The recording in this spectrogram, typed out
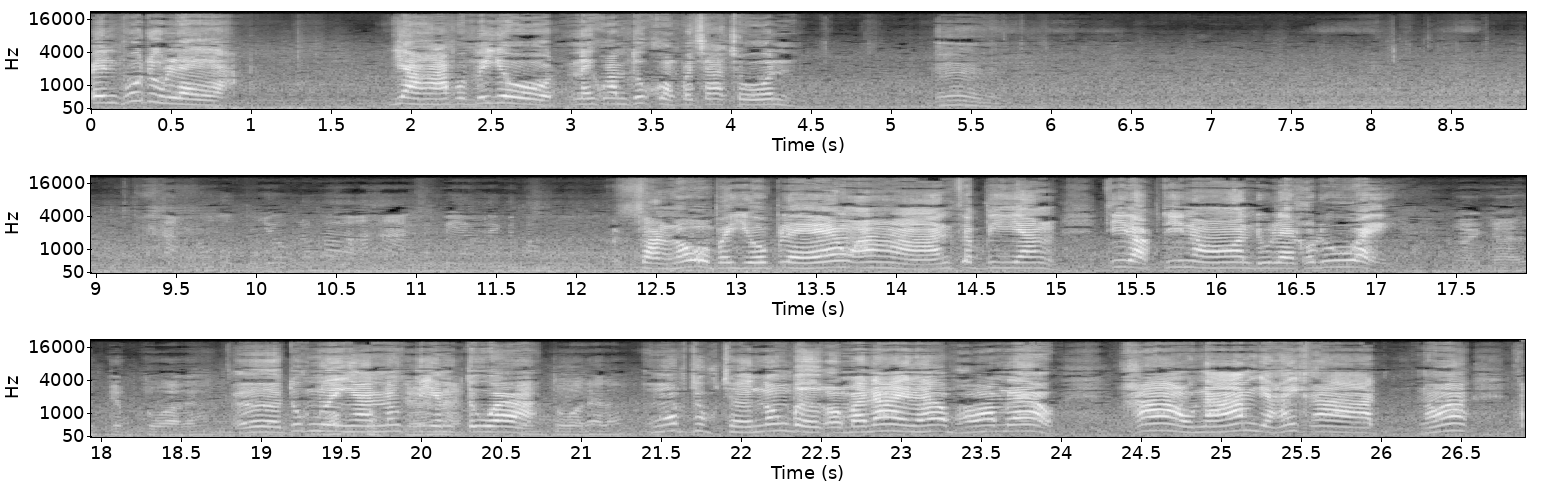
เป็นผู้ดูแลอะอย่าหาผลประโยชน์ในความทุกข์ของประชาชน อืมสั่งเขาอพยพแล้วก็อาหารเสบียงอะไรก็ต้องสั่งเขาอพยพแล้วอาหารเสบียงที่หลับที่นอนดูแลเขาด้วยหน่วยงาน เตรียมตัวแล้วเออ ทุกหน่วยงานต้องเตรียมตัว เตรียมตัวได้แล้ว งบฉุกเฉินต้องเบิกออกมาได้แล้ว พร้อมแล้ว ข้าวน้ำอย่าให้ขาดเนาะท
